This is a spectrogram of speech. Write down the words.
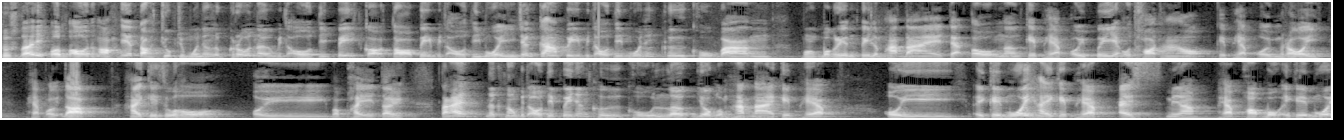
សួស្តីបងប្អូនទាំងអស់គ្នាតោះជួបជាមួយនឹងលោកគ្រូនៅវីដេអូទី2ក៏តពីវីដេអូទី1អញ្ចឹងការពីវីដេអូទី1នេះគឺគ្រូបានបង្រៀនពីលំហាត់ដែរតាក់ទងនឹងគេប្រាប់អុយ2ឧទាហរណ៍ថាអគេប្រាប់អុយ100ប្រាប់អុយ10ហើយគេសួររអុយ20ទៅតែនៅក្នុងវីដេអូទី2ហ្នឹងគឺគ្រូលើកយកលំហាត់ដែរគេប្រាប់អុយអីគេមួយហើយគេប្រាប់ S មានប្រាប់ផបបូកអីគេមួយ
